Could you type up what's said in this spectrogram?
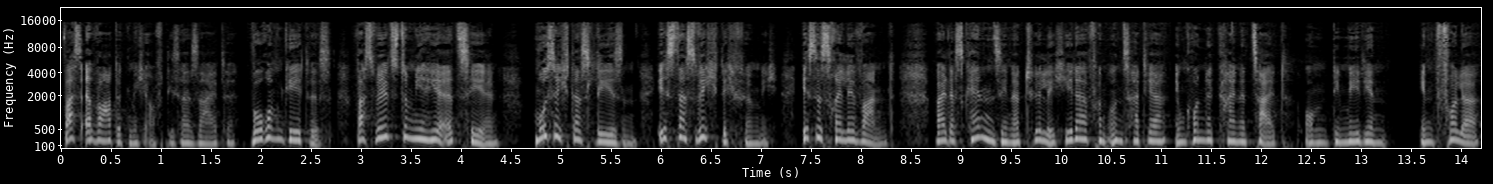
was erwartet mich auf dieser Seite? Worum geht es? Was willst du mir hier erzählen? Muss ich das lesen? Ist das wichtig für mich? Ist es relevant? Weil das kennen Sie natürlich. Jeder von uns hat ja im Grunde keine Zeit, um die Medien in voller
